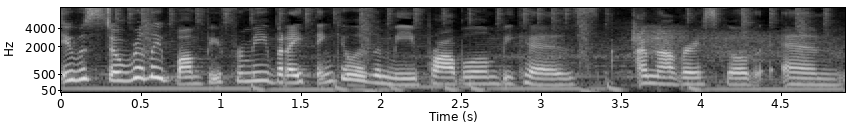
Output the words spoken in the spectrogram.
it was still really bumpy for me, but I think it was a me problem because I'm not very skilled in,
